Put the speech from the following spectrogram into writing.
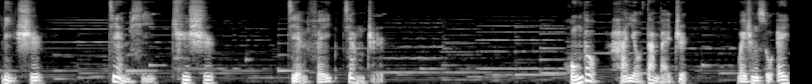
利湿。健脾祛湿、减肥降脂。红豆含有蛋白质、维生素 A、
